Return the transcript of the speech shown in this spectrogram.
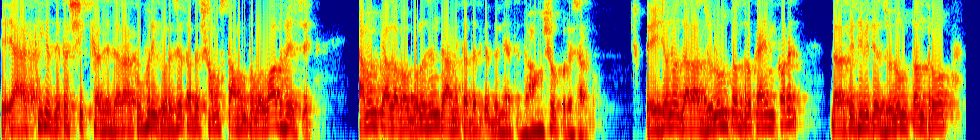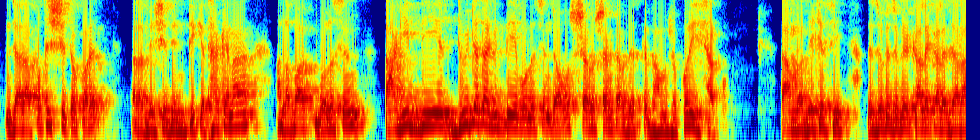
এই আয়াত থেকে যেটা শিক্ষা যে যারা কুফরি করেছে, তাদের সমস্ত আমল বরবাদ হয়েছে। এমনকি আল্লাপাক বলেছেন যে আমি তাদেরকে দুনিয়াতে ধ্বংস করে ছাড়বো। তো এই জন্য যারা জুলুমতন্ত্র কায়েম করে, যারা পৃথিবীতে জুলুমতন্ত্র যারা প্রতিষ্ঠিত করে, তারা বেশি দিন টিকে থাকে না। আল্লাপাক বলেছেন, তাগিদ দিয়ে, দুইটা তাগিদ দিয়ে বলেছেন যে অবশ্যই অবশ্যই আমি তাদেরকে ধ্বংস করেই ছাড়বো। তা আমরা দেখেছি যে যুগে যুগে, কালে কালে যারা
